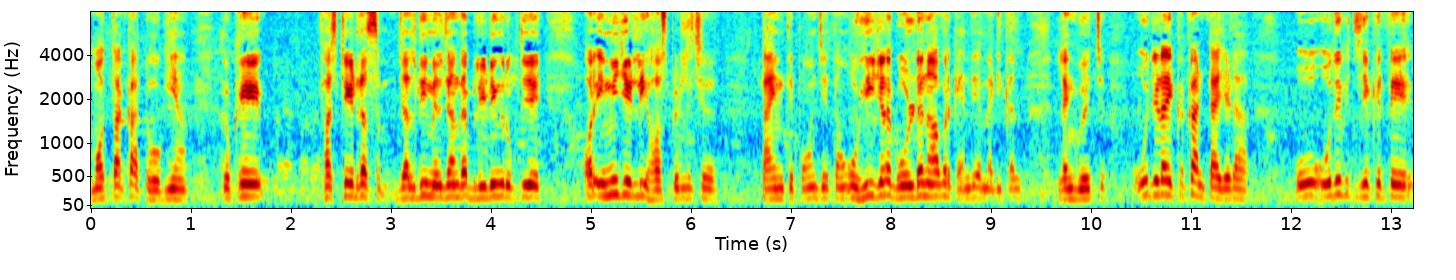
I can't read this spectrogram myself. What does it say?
ਮੌਤਾਂ ਘੱਟ ਹੋ ਗਈਆਂ। ਕਿਉਂਕਿ ਫਸਟ ਏਡ ਦਾ ਸ- ਜਲਦੀ ਮਿਲ ਜਾਂਦਾ, ਬਲੀਡਿੰਗ ਰੁਕ ਜੇ ਔਰ ਇਮੀਡੀਏਟਲੀ ਹਸਪੀਟਲ 'ਚ ਟਾਈਮ ਤੇ ਪਹੁੰਚ ਜੇ ਤਾਂ ਉਹੀ ਜਿਹੜਾ 골ਡਨ ਆਵਰ ਕਹਿੰਦੇ ਆ ਮੈਡੀਕਲ ਲੈਂਗੁਏਜ 'ਚ, ਉਹ ਜਿਹੜਾ ਇੱਕ ਘੰਟਾ ਜਿਹੜਾ, ਉਹ ਉਹਦੇ ਵਿੱਚ ਜੇ ਕਿਤੇ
